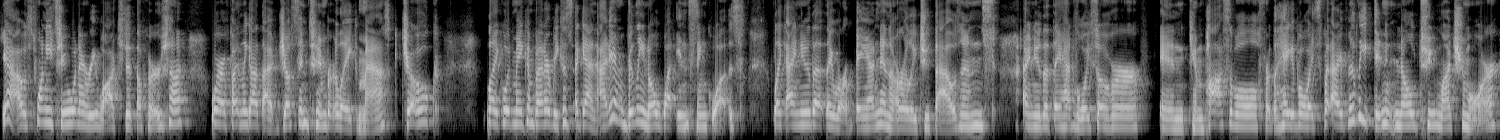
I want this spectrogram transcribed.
yeah, I was 22 when I rewatched it the first time, where I finally got that Justin Timberlake mask joke, like would make him better because again, I didn't really know what NSYNC was. Like I knew that they were a band in the early 2000s, I knew that they had voiceover in Kim Possible for the Hey Boys, but I really didn't know too much more.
